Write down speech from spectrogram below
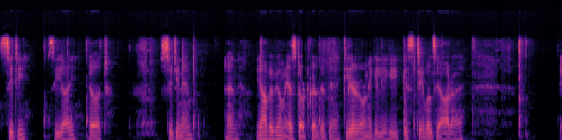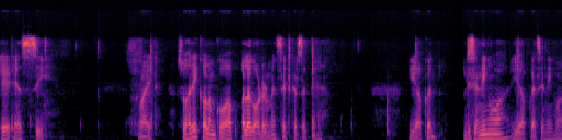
city C I dot city name and यहाँ पे भी हम एस डॉट कर देते हैं क्लियर होने के लिए कि किस टेबल से आ रहा है। ए एस सी राइट सो हर एक कॉलम को आप अलग ऑर्डर में सेट कर सकते हैं। ये आपका डिसेंडिंग हुआ, या आपका असेंडिंग हुआ।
